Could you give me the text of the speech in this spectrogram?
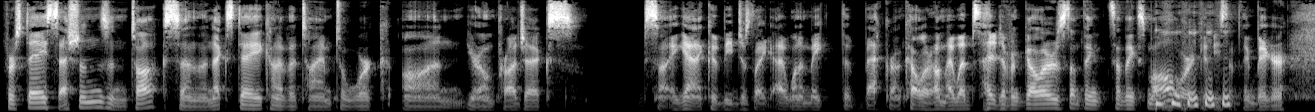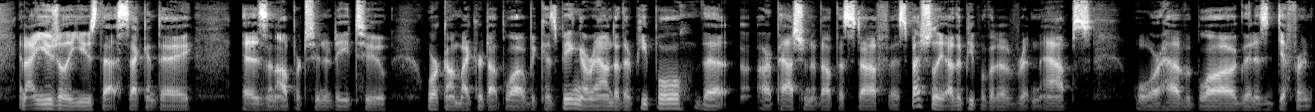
first day sessions and talks, and the next day kind of a time to work on your own projects. So again, it could be just like I want to make the background color on my website a different color, something something small, or it could be something bigger. And I usually use that second day as an opportunity to work on micro.blog because being around other people that are passionate about this stuff, especially other people that have written apps or have a blog that is different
